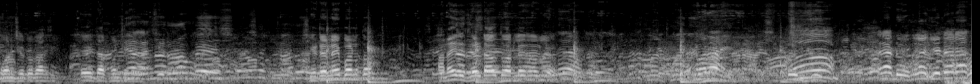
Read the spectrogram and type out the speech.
ફોન છેટો નહીં બનતો. અને રિઝલ્ટ આવતો એટલે છેટા રાખ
